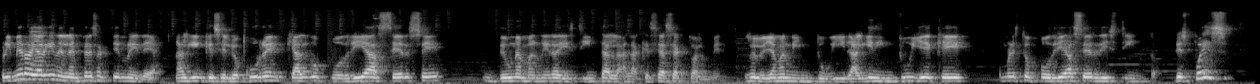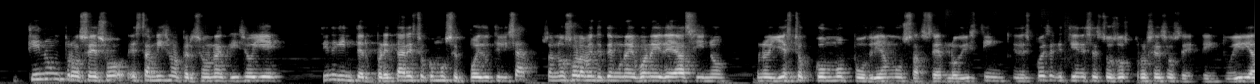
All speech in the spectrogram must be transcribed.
primero hay alguien en la empresa que tiene una idea, alguien que se le ocurre que algo podría hacerse de una manera distinta a la, que se hace actualmente. Eso lo llaman intuir. Alguien intuye que, hombre, esto podría ser distinto. Después tiene un proceso, esta misma persona que dice, oye, tiene que interpretar esto, cómo se puede utilizar. O sea, no solamente tengo una buena idea, sino bueno, ¿y esto cómo podríamos hacerlo distinto? Y después de que tienes estos dos procesos de, intuir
